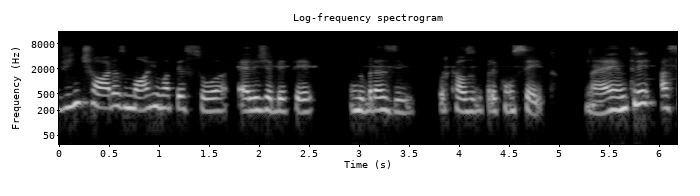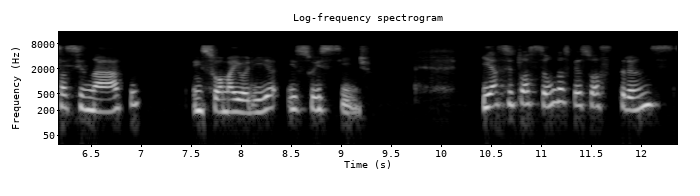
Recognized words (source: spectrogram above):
20 horas morre uma pessoa LGBT no Brasil por causa do preconceito, né? entre assassinato, em sua maioria, e suicídio. E a situação das pessoas trans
